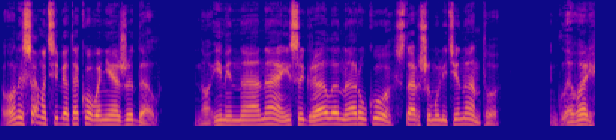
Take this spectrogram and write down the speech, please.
Он и сам от себя такого не ожидал. Но именно она и сыграла на руку старшему лейтенанту. Главарь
